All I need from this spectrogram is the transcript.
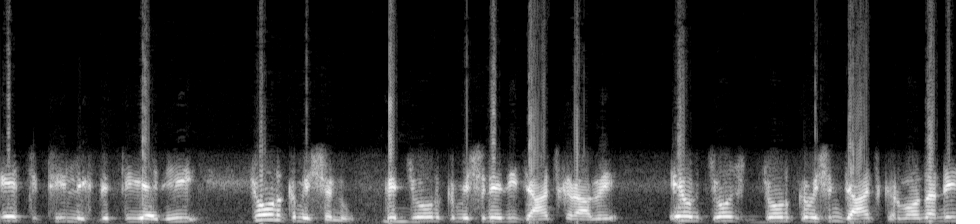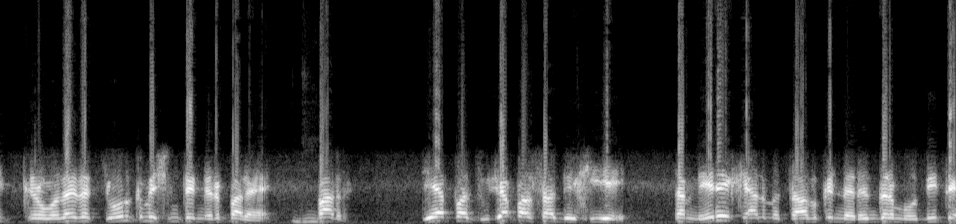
ਇਹ ਚਿੱਠੀ ਲਿਖ ਦਿੱਤੀ ਹੈ ਜੀ ਚੋਣ ਕਮਿਸ਼ਨ ਨੂੰ ਕਿ ਚੋਣ ਕਮਿਸ਼ਨ ਦੀ ਜਾਂਚ ਕਰਾਵੇ। ਇਹ ਹੁਣ ਚੋਣ ਚੋਣ ਕਮਿਸ਼ਨ ਜਾਂਚ ਕਰਵਾਉਂਦਾ ਨਹੀਂ ਕਰਵਾਉਂਦਾ ਇਹ ਤਾਂ ਚੋਣ ਕਮਿਸ਼ਨ ਤੇ ਨਿਰਭਰ ਹੈ। ਪਰ ਜੇ ਆਪਾਂ ਦੂਜਾ ਪਾਸਾ ਦੇਖੀਏ ਤਾਂ ਮੇਰੇ ਖਿਆਲ ਮੁਤਾਬਕ ਨਰਿੰਦਰ ਮੋਦੀ ਤੇ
